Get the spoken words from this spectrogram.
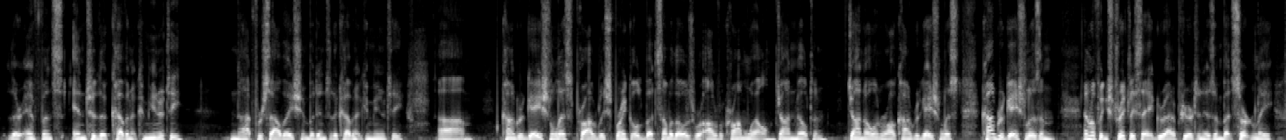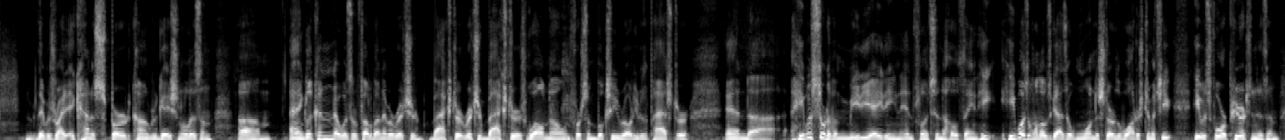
their infants into the covenant community not for salvation, but into the covenant community. Um, Congregationalists probably sprinkled, but some of those were Oliver Cromwell, John Milton, John Owen were all Congregationalists. Congregationalism, I don't know if we can strictly say it grew out of Puritanism, but certainly there was right. It kind of spurred Congregationalism. Um, Anglican, there was a fellow by the name of Richard Baxter. Richard Baxter is well known for some books he wrote. He was a pastor, and uh, he was sort of a mediating influence in the whole thing. He he wasn't one of those guys that wanted to stir the waters too much. He he was for Puritanism,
